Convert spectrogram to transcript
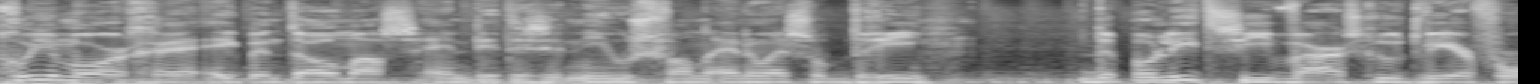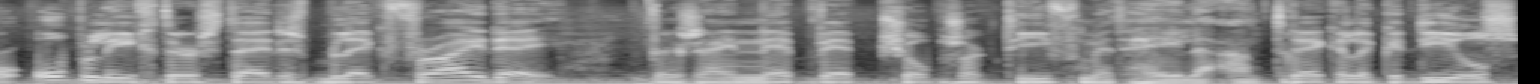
Goedemorgen, ik ben Thomas en dit is het nieuws van NOS op 3. De politie waarschuwt weer voor oplichters tijdens Black Friday. Er zijn nepwebshops actief met hele aantrekkelijke deals.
